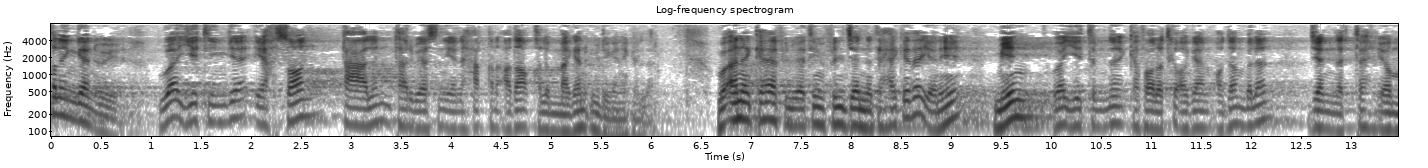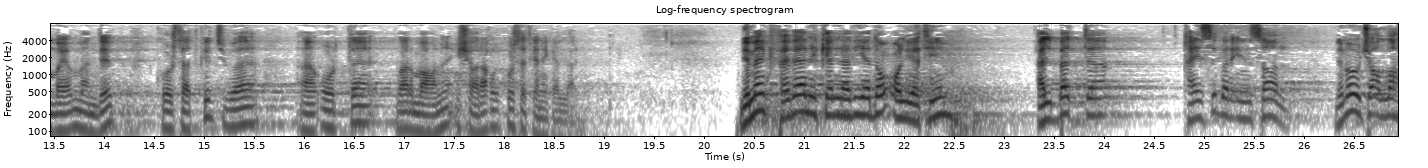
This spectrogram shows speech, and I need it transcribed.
qilingan uy va yetimga ehson ta'lim tarbiyasini ya'ni haqqini ado qilinmagan uy degan ekanlar. Va ana kafil yatim fil jannati? Hakada ya'ni men va yetimni kafolatga olgan odam bilan jannatda yonma yonman deb ko'rsatkich va e, o'rta barmog'ini ishora qilib ko'rsatgan ekanlar. Demak yatim albatta qaysi bir inson nima uchun alloh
